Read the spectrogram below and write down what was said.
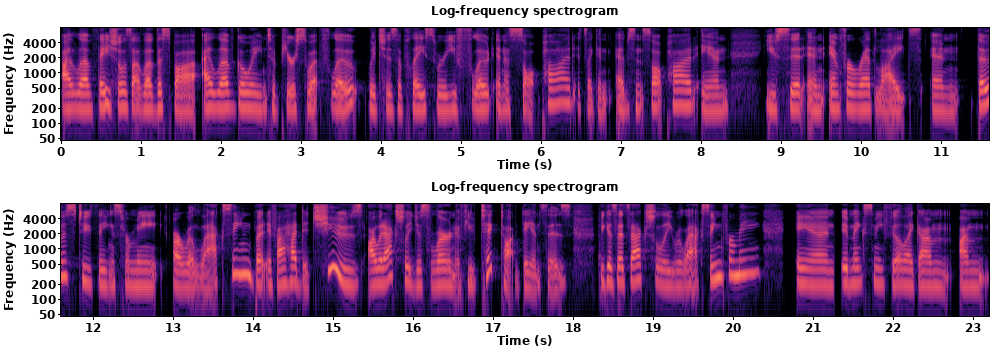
I love facials. I love the spa. I love going to Pure Sweat Float, which is a place where you float in a salt pod. It's like an Epsom salt pod and you sit in infrared lights and those two things for me are relaxing. But if I had to choose, I would actually just learn a few TikTok dances because that's actually relaxing for me. And it makes me feel like I'm I'm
